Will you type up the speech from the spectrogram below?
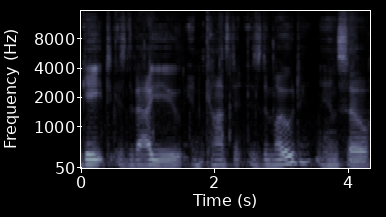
gate is the value, and constant is the mode. And so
